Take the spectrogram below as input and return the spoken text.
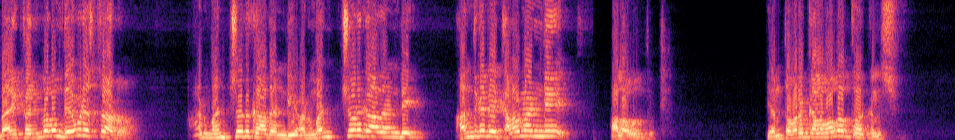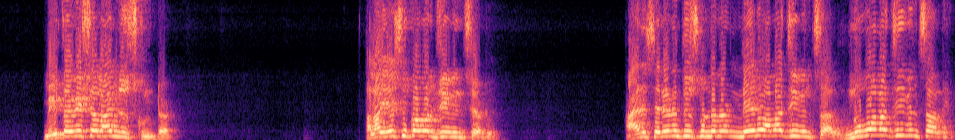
దానికి ప్రతిఫలం దేవుడు ఇస్తాడు. ఆడు మంచోడు కాదండి ఆడు మంచోడు కాదండి. అందుకని నేను కలవనండి అలా వద్దు. ఎంతవరకు కలవాలో అంతవరకు కలిసి. మిగతా విషయాలు ఆయన చూసుకుంటాడు. అలా యేసుప్రభు జీవించాడు. ఆయన శరీరం తీసుకుంటున్నాడు నేను అలా జీవించాలి. నువ్వు అలా జీవించాలి.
